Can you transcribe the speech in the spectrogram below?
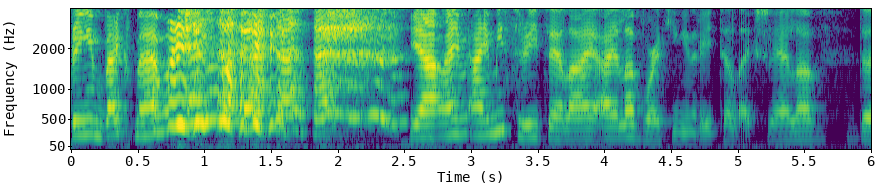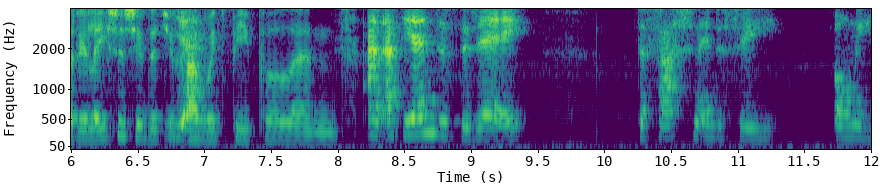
bringing back memories yeah I, I miss retail I, I love working in retail actually i love the relationship that you have with people and And at the end of the day, the fashion industry only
